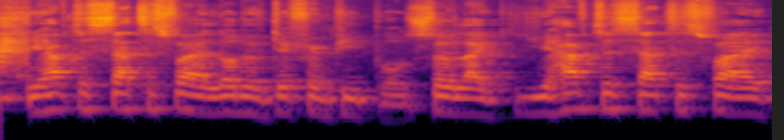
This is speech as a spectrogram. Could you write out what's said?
You have to satisfy a lot of different people. So like you have to satisfy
